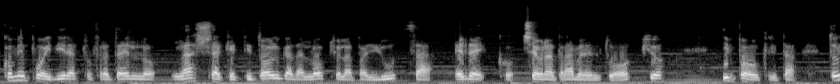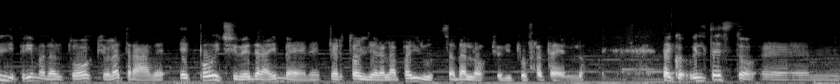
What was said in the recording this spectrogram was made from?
come puoi dire a tuo fratello lascia che ti tolga dall'occhio la pagliuzza ed ecco c'è una trave nel tuo occhio? Ipocrita, togli prima dal tuo occhio la trave e poi ci vedrai bene per togliere la pagliuzza dall'occhio di tuo fratello. Ecco, il testo, ehm,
